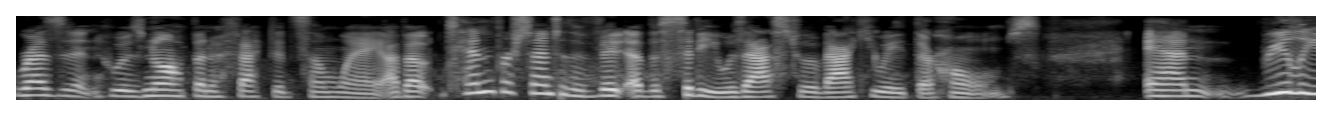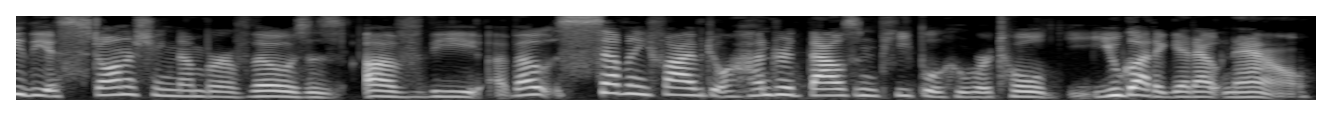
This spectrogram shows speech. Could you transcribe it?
resident who has not been affected some way. About 10% of the of the city was asked to evacuate their homes. And really, the astonishing number of those is of the about 75 to 100,000 people who were told, you got to get out now.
